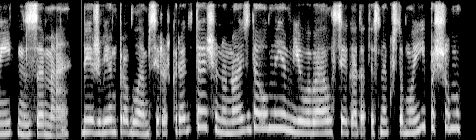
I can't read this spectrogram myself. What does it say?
mītnes zemē. Bieži vien problēmas ir ar kreditēšanu un aizdevumiem, jo vēlas iegādāties nekustamo īpašumu,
